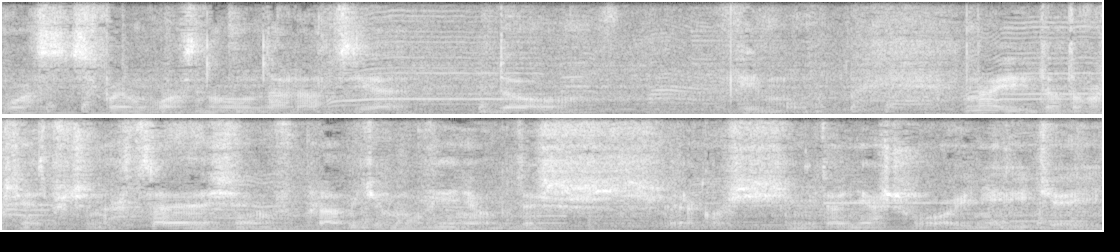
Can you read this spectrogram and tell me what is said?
włas, swoją własną narrację do filmu. No i to, to właśnie jest przyczyna. Chcę się wprawić w mówieniu, gdyż jakoś mi to nie szło i nie idzie i,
